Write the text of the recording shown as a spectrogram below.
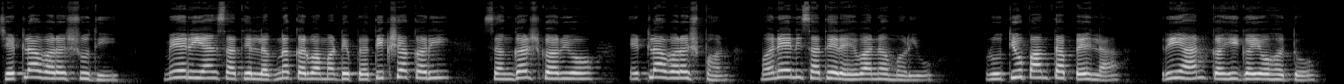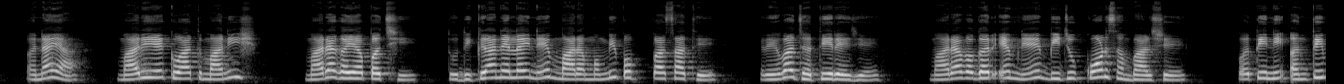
જેટલા વર્ષ સુધી મેં રિયાન સાથે લગ્ન કરવા માટે પ્રતીક્ષા કરી, સંઘર્ષ કર્યો, એટલા વર્ષ પણ મને એની સાથે રહેવા ન મળ્યું. મૃત્યુ પામતા પહેલાં રિયાન કહી ગયો હતો, અનાયા, મારી એક વાત માનીશ? મારા ગયા પછી તું દીકરાને લઈને મારા મમ્મી પપ્પા સાથે રહેવા જતી રહેજે. મારા વગર એમને બીજું કોણ સંભાળશે? પતિની અંતિમ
